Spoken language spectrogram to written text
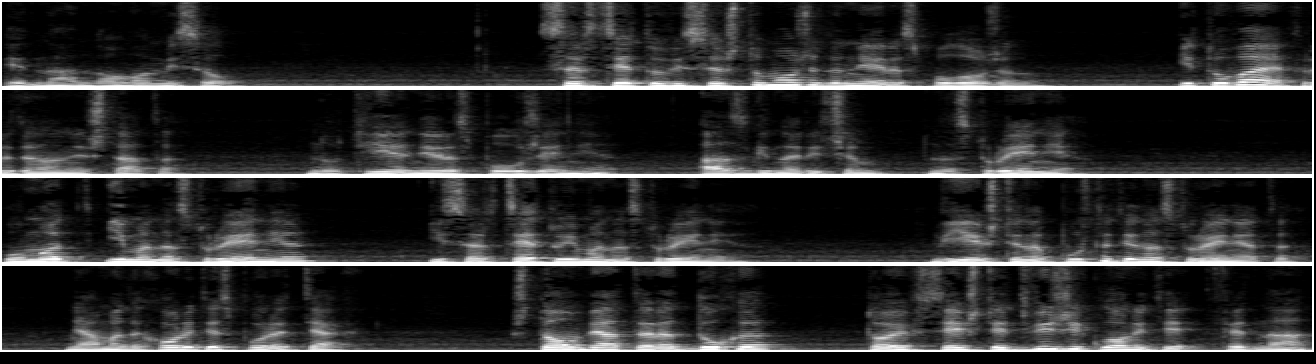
една нова мисъл. Сърцето ви също може да не е разположено. И това е вреда на нещата. Но тия неразположения, аз ги наричам настроения. Умът има настроения и сърцето има настроения. Вие ще напуснете настроенията, няма да ходите според тях. Щом вятъра духа, той все ще движи клоните в една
